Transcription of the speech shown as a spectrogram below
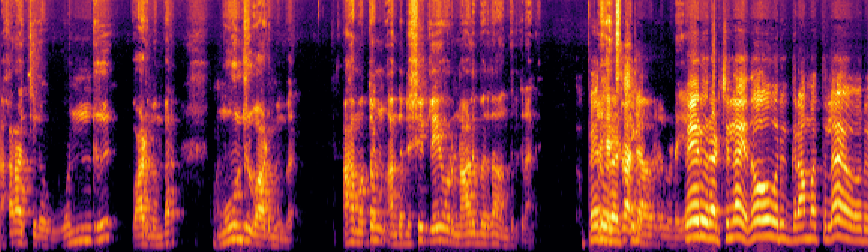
நகராட்சியில ஒன்று வார்டு மெம்பர் மூன்று வார்டு மெம்பர். ஆக மொத்தம் அந்த டிஸ்ட்ரிக்ட்லயே ஒரு நாலு பேர் தான் வந்திருக்கிறாங்க. பேரூராட்சியில ஏதோ ஒரு கிராமத்துல ஒரு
